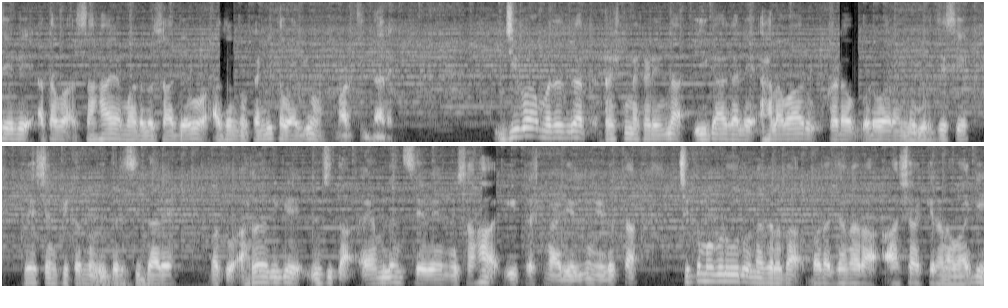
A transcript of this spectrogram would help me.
ಸೇವೆ ಅಥವಾ ಸಹಾಯ ಮಾಡಲು ಸಾಧ್ಯವೋ ಅದನ್ನು ಖಂಡಿತವಾಗಿಯೂ ಮಾಡುತ್ತಿದ್ದಾರೆ. ಜೀವ ಮದದ್ಗಾರ್ ಟ್ರಸ್ಟ್ನ ಕಡೆಯಿಂದ ಈಗಾಗಲೇ ಹಲವಾರು ಕಡ ಬಡವರನ್ನು ಗುರುತಿಸಿ ರೇಷನ್ ಕಿಟನ್ನು ವಿತರಿಸಿದ್ದಾರೆ ಮತ್ತು ಅರ್ಹರಿಗೆ ಉಚಿತ ಆಂಬ್ಯುಲೆನ್ಸ್ ಸೇವೆಯನ್ನು ಸಹ ಈ ಟ್ರಸ್ಟ್ನ ಅಡಿಯಲ್ಲಿ ನೀಡುತ್ತಾ ಚಿಕ್ಕಮಗಳೂರು ನಗರದ ಬಡ ಜನರ ಆಶಾಕಿರಣವಾಗಿ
